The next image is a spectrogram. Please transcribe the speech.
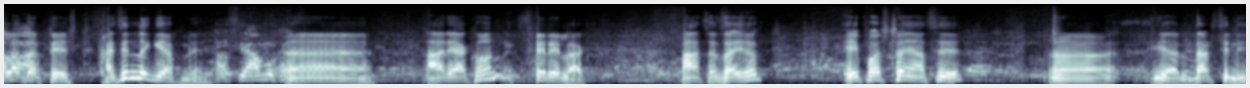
আলাদা টেস্ট খাইছেন নাকি আপনি? হ্যাঁ আর এখন সেরেলাক আচ্ছা যাই হোক এই পাঁচটায় আছে ইয়ার দারচিনি।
